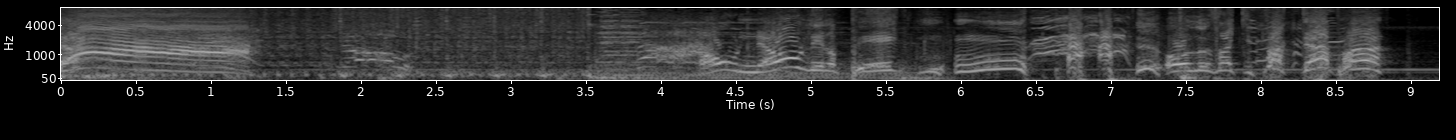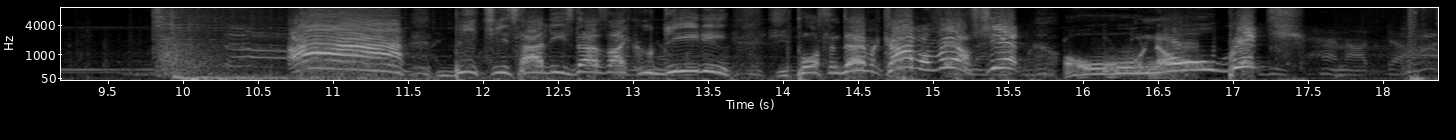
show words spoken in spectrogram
ah! Oh no, little pig! Mm. oh, looks like you fucked up, huh? Ah! Bitches how these nuts like Houdini. She's posting David Copperfield shit! Oh no, bitch! Cannot die.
